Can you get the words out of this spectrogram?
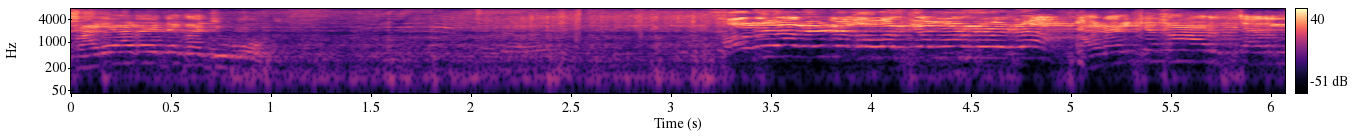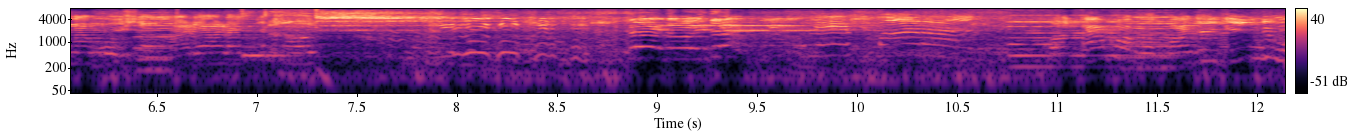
সাড়ে আড়াই টাকা দিব। আড়াই টাকা আর চার না পয়সা সাড়ে আড়াই টাকা কথা বলো বাজে দিন দিব।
